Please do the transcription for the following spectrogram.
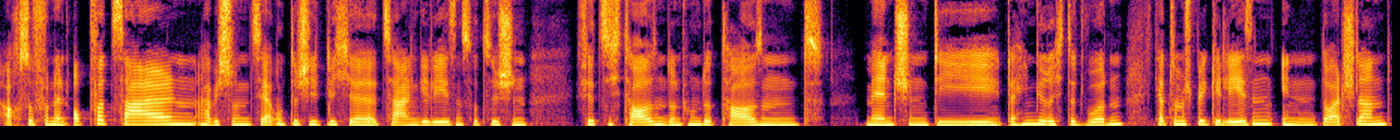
auch so von den Opferzahlen habe ich schon sehr unterschiedliche Zahlen gelesen, so zwischen 40.000 und 100.000 Menschen, die dahingerichtet wurden. Ich habe zum Beispiel gelesen, in Deutschland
